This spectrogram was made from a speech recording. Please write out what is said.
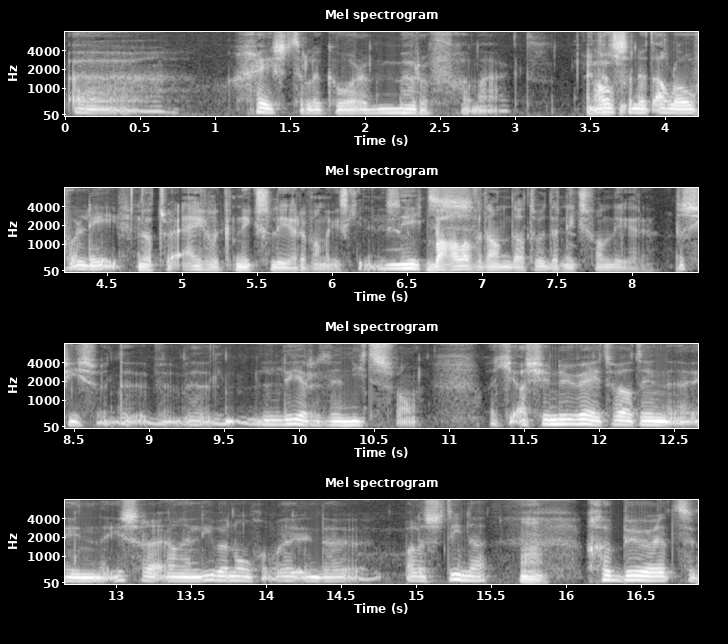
eh, geestelijk worden murf gemaakt. En als ze het al overleven. Dat we eigenlijk niks leren van de geschiedenis. Niets. Behalve dan dat we er niks van leren. Precies, we, leren er niets van. Je, als je nu weet wat in, in Israël en Libanon, in de Palestina Hm. gebeurt,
